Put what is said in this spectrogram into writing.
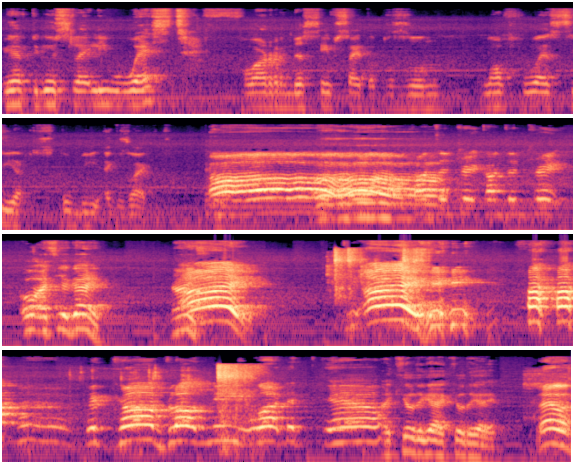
We have to go slightly west for the safe side of the zone. Northwest, yes, to be exact. Oh, oh, oh. concentrate, concentrate. Oh, I see a guy. Nice. Hey! Hey! the car blocked me. What the hell? I killed the guy, I killed the guy. That was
